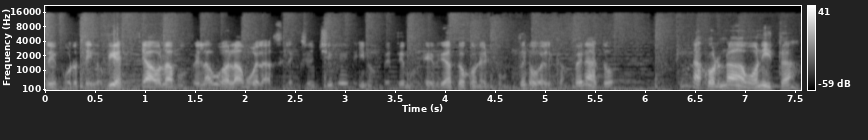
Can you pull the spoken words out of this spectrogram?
deportivo. Bien, ya hablamos del agua, hablamos de la selección chilena y nos metemos de inmediato con el puntero del campeonato. Una jornada bonita,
